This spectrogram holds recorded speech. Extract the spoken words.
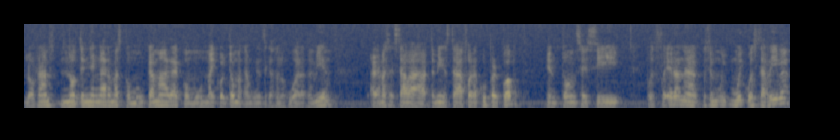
los Rams no tenían armas como un Camara, como un Michael Thomas, aunque en este caso no jugara también. Además estaba también estaba fuera Cooper Cup, entonces sí, pues fue, era una cuestión muy, muy cuesta arriba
